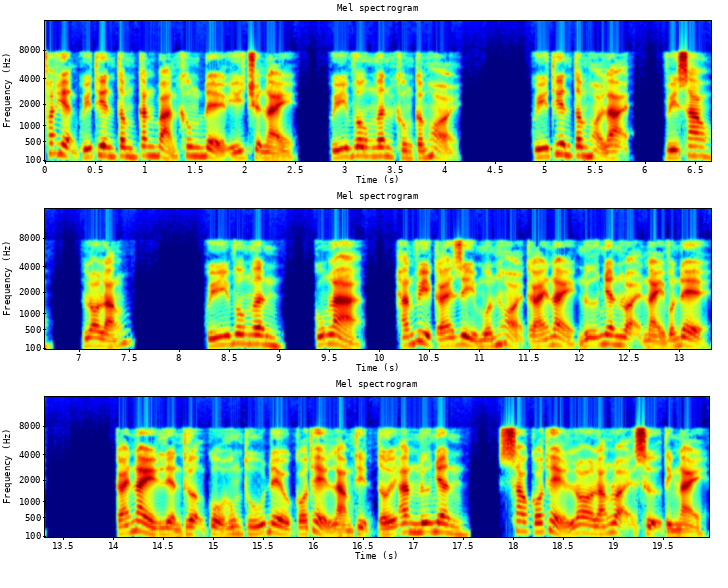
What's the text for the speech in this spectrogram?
Phát hiện quý thiên tâm căn bản không để ý chuyện này, quý vô ngân không cấm hỏi. Quý thiên tâm hỏi lại, vì sao, lo lắng. Quý vô ngân, cũng là, hắn vì cái gì muốn hỏi cái này nữ nhân loại này vấn đề. Cái này liền thượng cổ hung thú đều có thể làm thịt tới ăn nữ nhân, sao có thể lo lắng loại sự tình này.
